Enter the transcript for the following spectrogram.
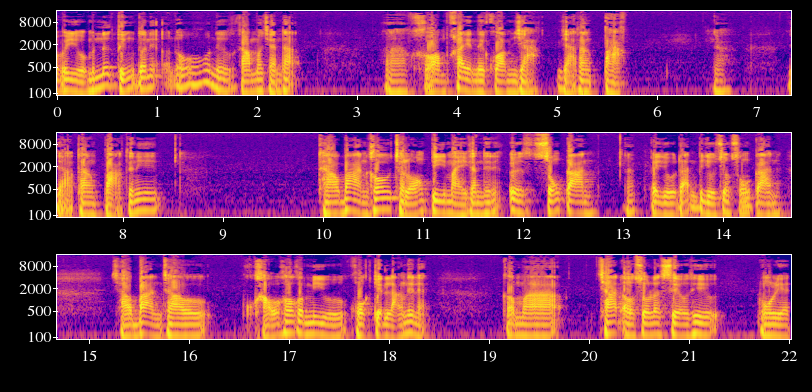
ก็ไปอยู่มันนึกถึงตัวนี้โอ้เนี่กรรมฉันทะความใคร่ในความอยากอยากทางปากนะอยากทางปากทีนี้ชาวบ้านเขาฉลองปีใหม่กันทีนี้เออสงการนะไปอยู่ด้านไปอยู่ช่วงสงการชาวบ้านชาวเขาเขาก็มีอยู่หกเจ็ดหลังนี่แหละ ก็มาชาร์จเอาโซลาเซลล์ที่โรงเรียน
